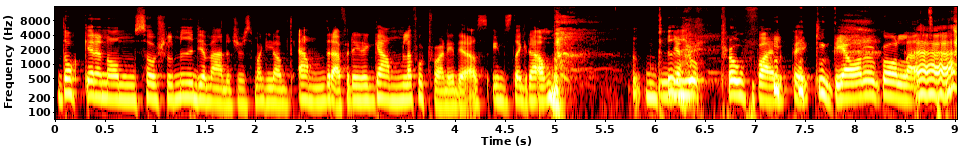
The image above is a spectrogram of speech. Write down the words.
dock är det någon social media manager som har glömt ändra, för det är det gamla fortfarande i deras Instagram. Bio profile pic. Det har de kollat.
